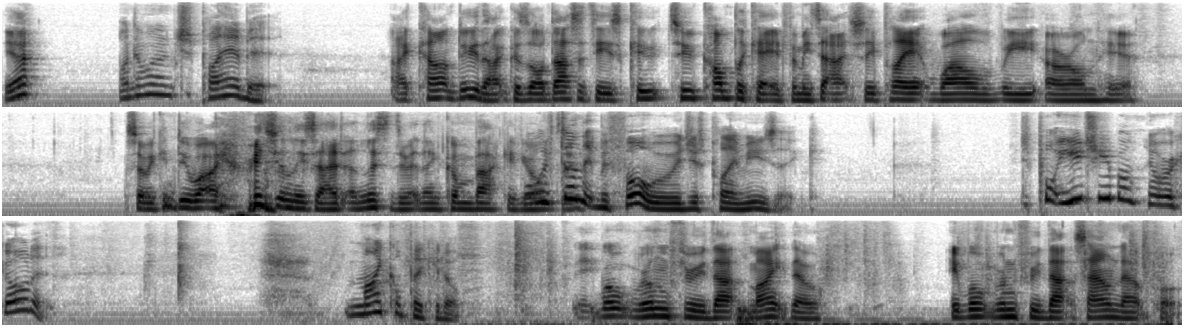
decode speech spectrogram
yeah Why don't we just play a bit? I can't do that because audacity is co- too complicated for me to actually play it while we are on here so we can do what i originally said and listen to it then come back if you Well, want we've to. done it before where we just play music. Just put YouTube on, it'll record it. Mike will pick it up. It won't run through that mic though. It won't run through that sound output.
